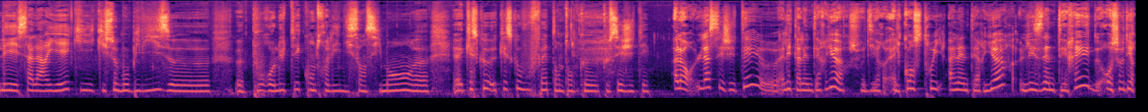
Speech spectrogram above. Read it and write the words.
les salariés qui, qui se mobilisent pour lutter contre les licenciements Qu'est-ce que Qu'est-ce que vous faites en tant que, que CGT alors, la CGT, euh, elle est à l'intérieur. Je veux dire, elle construit à l'intérieur les intérêts. De, oh, je veux dire,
